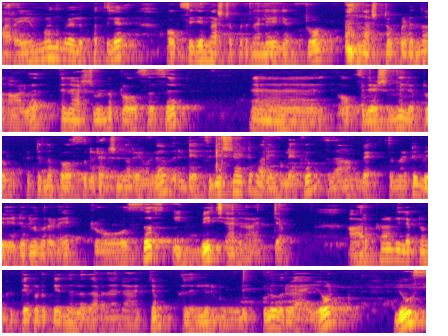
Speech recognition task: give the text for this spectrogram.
പറയുമ്പോൾ നമ്മൾ എളുപ്പത്തിൽ ഓക്സിജൻ നഷ്ടപ്പെടുന്ന അല്ലെങ്കിൽ ഇലക്ട്രോൺ നഷ്ടപ്പെടുന്ന ആൾ നഷ്ടപ്പെടുന്ന പ്രോസസ്സ് ഓക്സിഡേഷൻ ഇലക്ട്രോൺ കിട്ടുന്ന പ്രോസസ്സ് റിഡക്ഷൻ എന്ന് പറയുമ്പോൾ ഒരു ഡെഫിനിഷനായിട്ട് പറയുമ്പോഴേക്കും അതാണ് വ്യക്തമായിട്ട് വേർഡുകൾ പറയണേ process in which an atom ആർക്കാണ് ഇലക്ട്രോൺ കിട്ടിയ കൊടുക്കുക എന്നുള്ളതാണ്. ആൻ ആറ്റം അല്ലെങ്കിൽ ഒരു മോളിക്കൂൾ ഒരു ion lose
